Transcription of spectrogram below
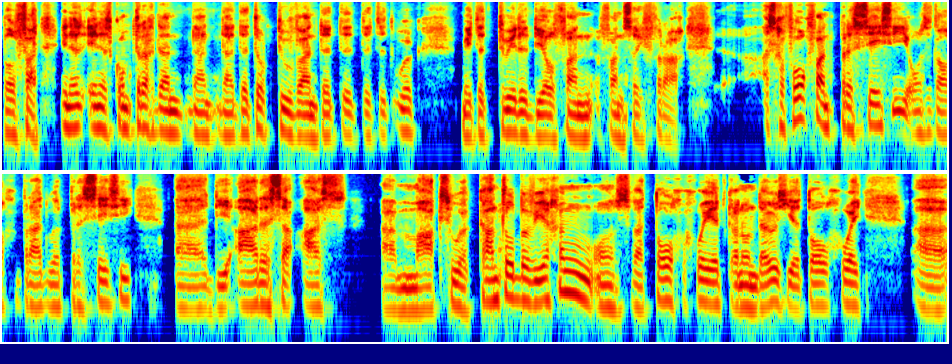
wil vat. En en dit kom terug dan dan dan dit ook toe want dit dit dit het ook met 'n tweede deel van van sy vraag. As gevolg van presessie, ons het al gepraat oor presessie, uh die aarde se as uh, maak so 'n kantelbeweging. Ons wat tol gegooi het kan onthou as jy 'n tol gooi uh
